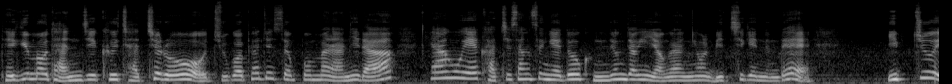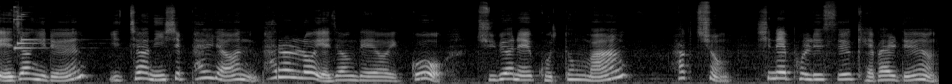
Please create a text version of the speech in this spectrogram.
대규모 단지 그 자체로 주거 편의성뿐만 아니라 향후의 가치 상승에도 긍정적인 영향을 미치겠는데 입주 예정일은 2028년 8월로 예정되어 있고 주변의 고통망, 확충, 시내폴리스 개발 등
